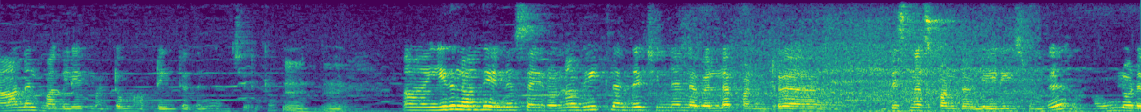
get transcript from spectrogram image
நானல் மகளிர் மட்டும் அப்படின்றதுன்னு நினச்சிருக்கேன். இதில் வந்து என்ன செய்கிறோன்னா வீட்டிலேருந்தே சின்ன லெவலில் பண்ணுற பிஸ்னஸ் பண்ணுற லேடிஸ் வந்து அவங்களோட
